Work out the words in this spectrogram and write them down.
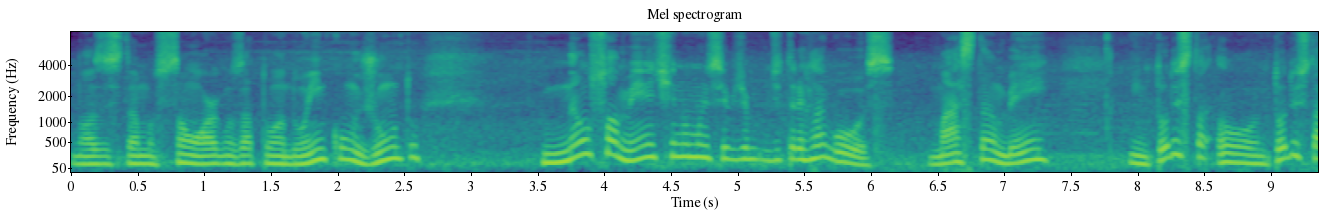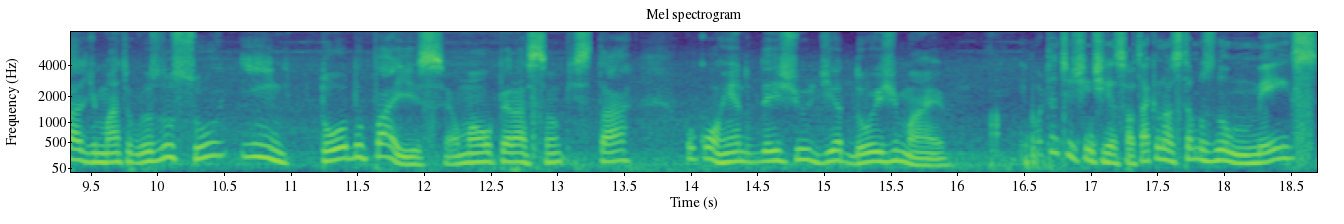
Nós estamos, são órgãos atuando em conjunto, não somente no município de, de Três Lagoas, mas também em todo, em todo o estado de Mato Grosso do Sul e em todo o país. É uma operação que está ocorrendo desde o dia 2 de maio. Importante a gente ressaltar que nós estamos no mês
